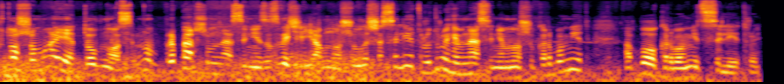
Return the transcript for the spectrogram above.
хто що має, то вносимо. Ну, при першому внесенні зазвичай я вношу лише селітру, друге внесення вношу карбамід або карбамід з селітрою.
